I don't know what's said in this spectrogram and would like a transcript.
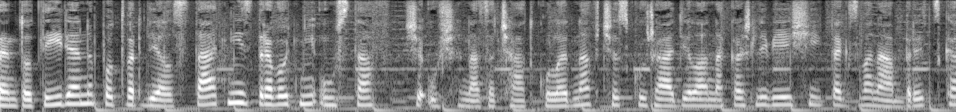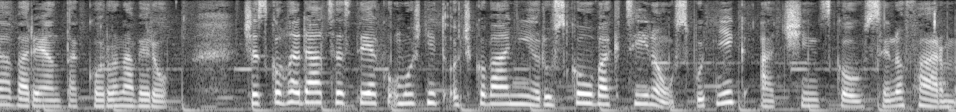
Tento týden potvrdil státní zdravotní ústav, že už na začátku ledna v Česku řádila nakažlivější tzv. britská varianta koronaviru. Česko hledá cesty, jak umožnit očkování ruskou vakcínou Sputnik a čínskou Sinopharm.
